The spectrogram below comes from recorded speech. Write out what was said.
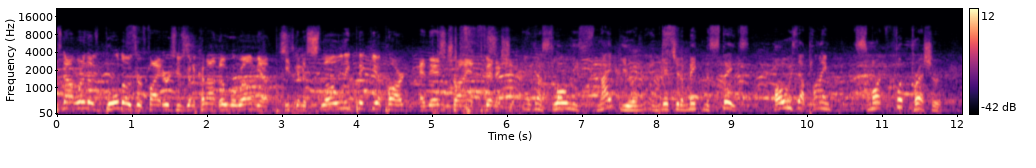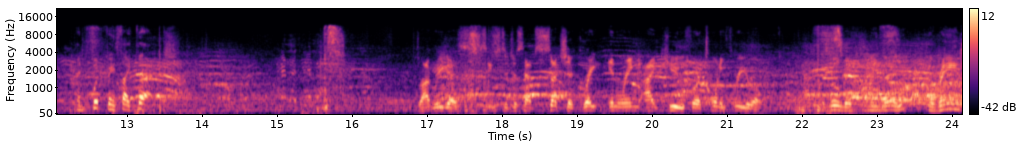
Bam's not one of those bulldozer fighters who's going to come out and overwhelm you. He's going to slowly pick you apart and then try and finish it. He's going to slowly snipe you and, and get you to make mistakes. Always applying smart foot pressure and foot feints like that. Rodriguez seems to just have such a great in-ring IQ for a 23-year-old. Absolutely. I mean, the, the, range,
